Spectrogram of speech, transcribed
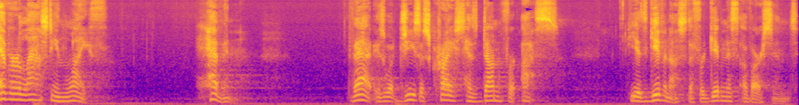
everlasting life. Heaven. That is what Jesus Christ has done for us. He has given us the forgiveness of our sins,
